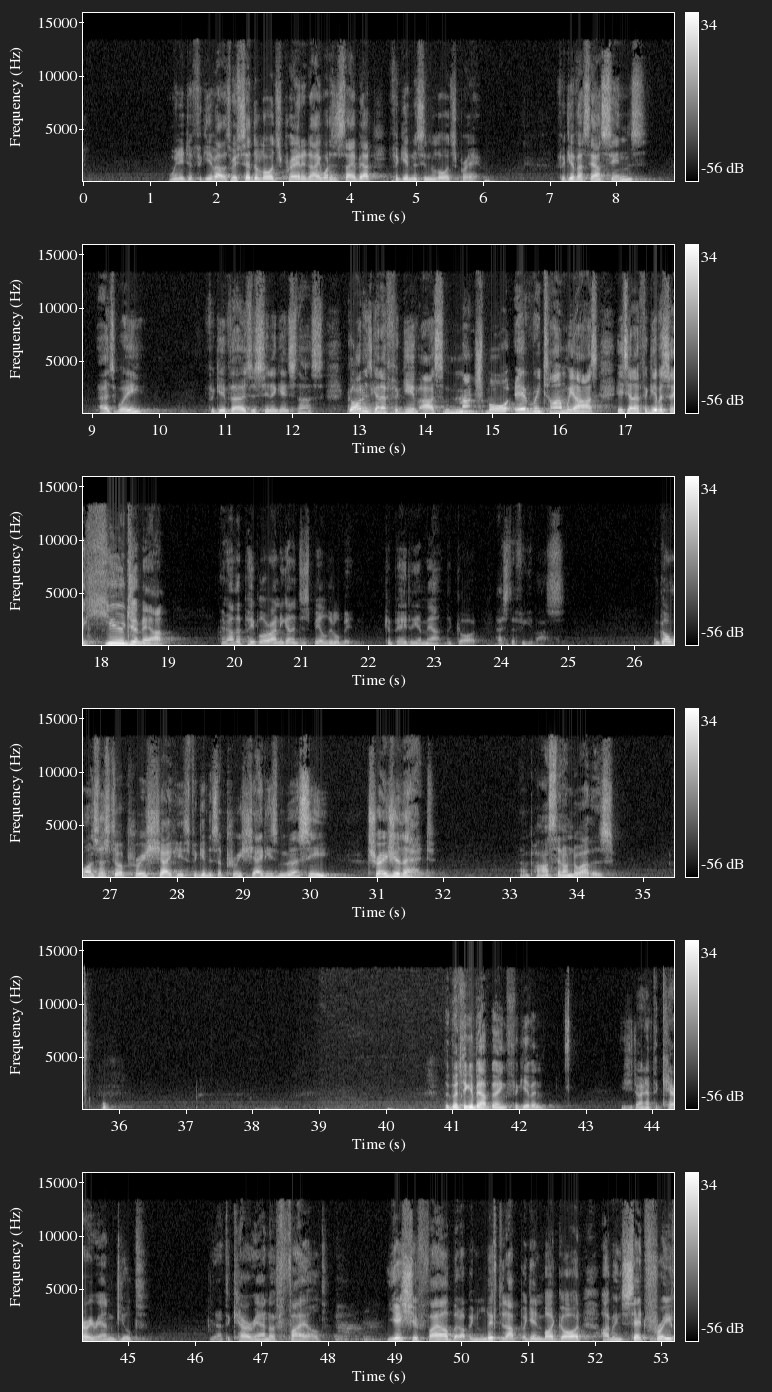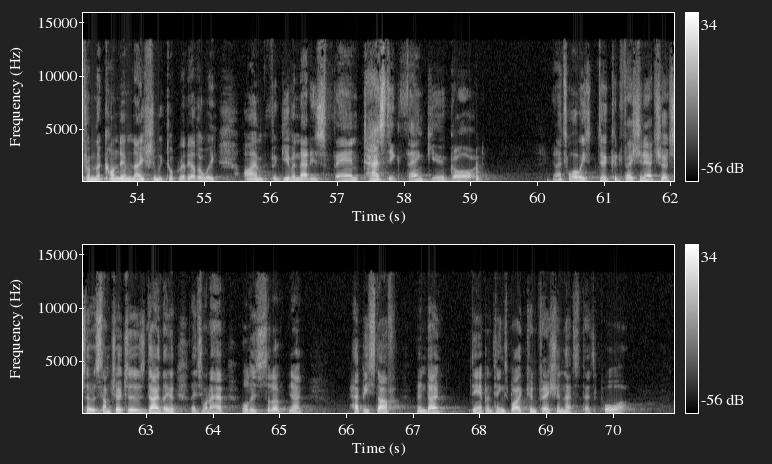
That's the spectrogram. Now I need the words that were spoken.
We need to forgive others. We've said the Lord's Prayer today. What does it say about forgiveness in the Lord's Prayer? Forgive us our sins as we forgive those who sin against us. God is going to forgive us much more every time we ask. He's going to forgive us a huge amount, and other people are only going to just be a little bit compared to the amount that God has to forgive us. And God wants us to appreciate His forgiveness, appreciate His mercy, treasure that, and pass that on to others. The good thing about being forgiven is you don't have to carry around guilt. You don't have to carry around, I've failed. Yes, you've failed, but I've been lifted up again by God. I've been set free from the condemnation we talked about the other week. I'm forgiven. That is fantastic. Thank you, God. And that's why we do confession in our church service. Some churches don't. They, they just want to have all this sort of, you know, happy stuff and don't dampen things by confession. That's, that's poor.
